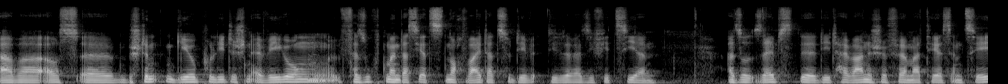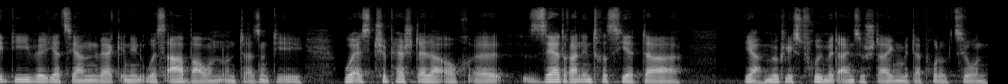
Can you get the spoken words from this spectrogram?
Aber aus äh, bestimmten geopolitischen Erwägungen mhm. versucht man das jetzt noch weiter zu diversifizieren. Also selbst äh, die taiwanische Firma TSMC, die will jetzt ja ein Werk in den USA bauen und da sind die US-Chip-Hersteller auch äh, sehr daran interessiert, da ja möglichst früh mit einzusteigen mit der Produktion.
